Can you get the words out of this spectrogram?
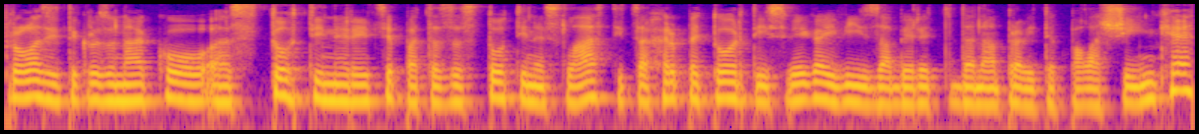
prolazite kroz onako stotine recepata za stotine slastica, hrpe torti i svega i vi izaberete da napravite palačinke.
